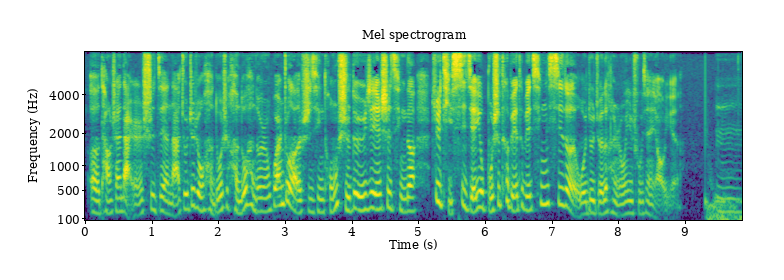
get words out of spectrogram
呃唐山打人事件呐，就这种很多是很多很多人关注到的事情，同时对于这件事情的具体细节又不是特别特别清晰的，我就觉得很容易出现谣言。嗯，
